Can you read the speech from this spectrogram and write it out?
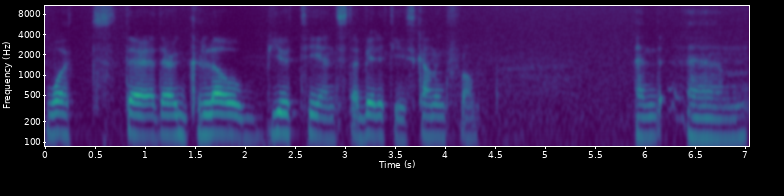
what their their glow, beauty, and stability is coming from. And um,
